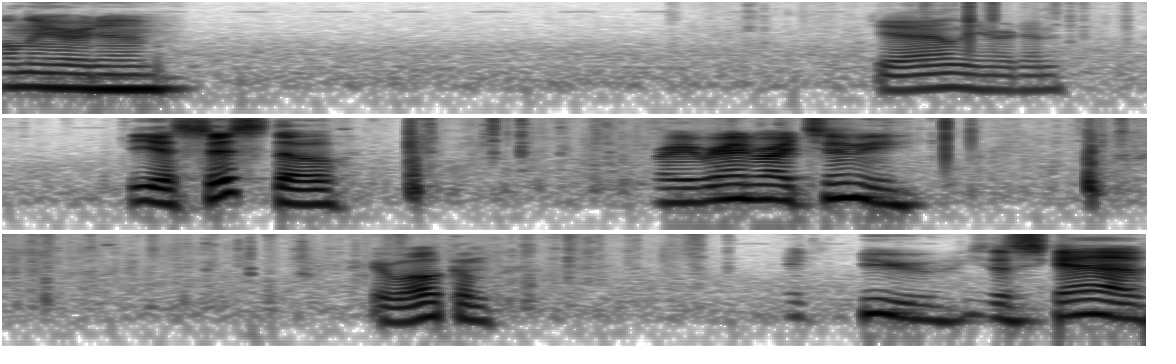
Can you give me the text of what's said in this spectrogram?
Only heard him. Yeah, I only heard him. The assist though. Bro, he ran right to me. You're welcome. Thank you. He's a scav.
